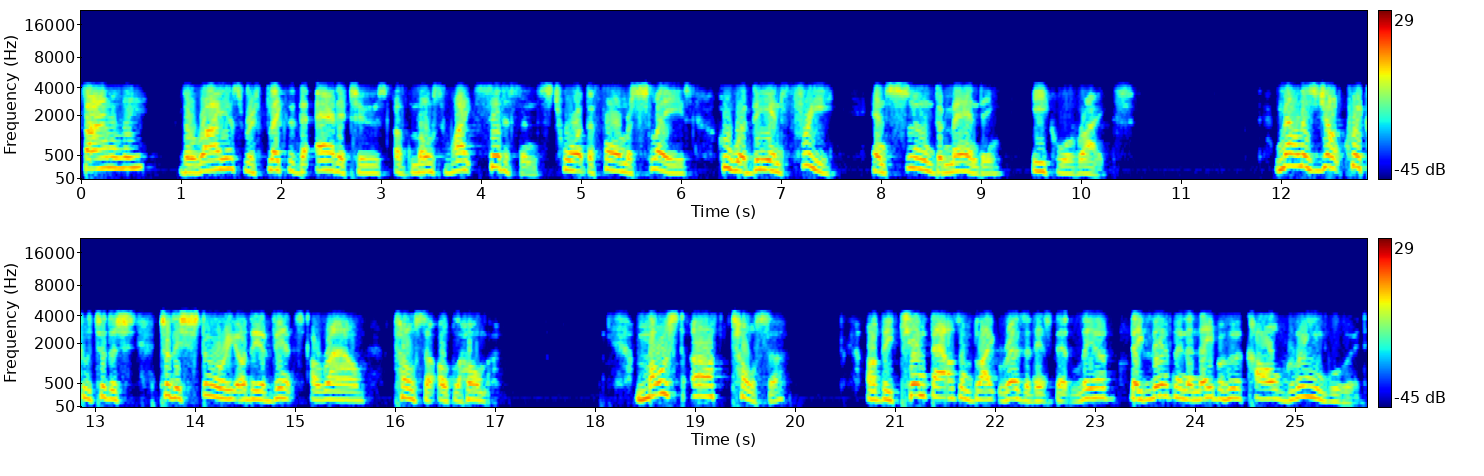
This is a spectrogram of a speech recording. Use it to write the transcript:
Finally, the riots reflected the attitudes of most white citizens toward the former slaves who were then free and soon demanding equal rights. Now let's jump quickly to the, to the story of the events around Tulsa, Oklahoma. Most of Tulsa, of the 10,000 black residents that lived, they lived in a neighborhood called Greenwood,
